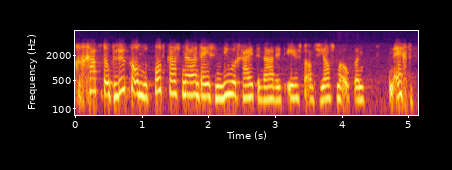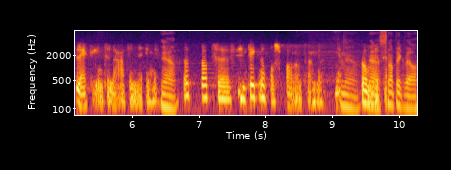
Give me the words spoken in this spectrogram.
gaat het ook lukken om de podcast na deze nieuwigheid en na dit eerste enthousiasme ook een een echte plek in te laten nemen. Ja. Dat, dat uh, vind ik nog wel spannend aan de ja. ja, ja dat snap ik wel.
